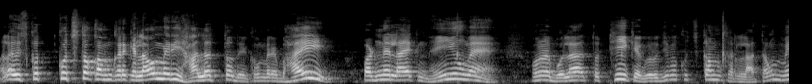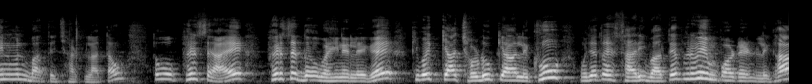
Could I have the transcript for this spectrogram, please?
मतलब इसको कुछ तो कम करके लाओ, मेरी हालत तो देखो मेरे भाई, पढ़ने लायक नहीं हूँ मैं। उन्होंने बोला तो ठीक है गुरुजी, मैं कुछ कम कर लाता हूँ, मेन मेन बातें छाट लाता हूँ। तो वो फिर से आए, फिर से दो महीने ले गए कि भाई क्या छोड़ूँ, क्या लिखूँ, मुझे तो ये सारी बातें फिर भी इम्पोर्टेंट लिखा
